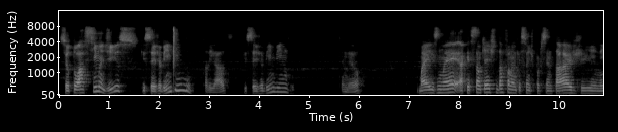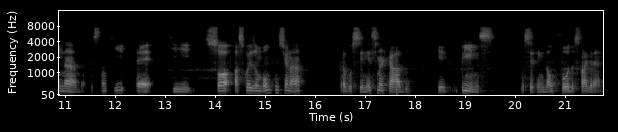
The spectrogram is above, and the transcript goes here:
Se eu estou acima disso, que seja bem-vindo, tá ligado? Que seja bem-vindo. Entendeu? Mas não é a questão que a gente não está falando questão de porcentagem nem nada. A questão aqui é que só as coisas vão funcionar para você nesse mercado que primes você tem que dar um foda-se para grana.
